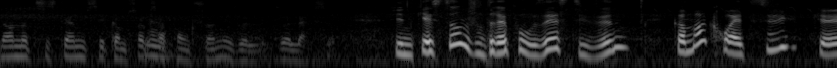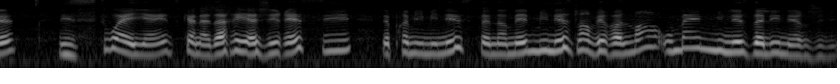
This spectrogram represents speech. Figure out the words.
dans notre système, c'est comme ça que ça fonctionne et je l'accepte. Une question que je voudrais poser à Steven, comment crois-tu que les citoyens du Canada réagiraient si le premier ministre était nommé ministre de l'Environnement ou même ministre de l'Énergie?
